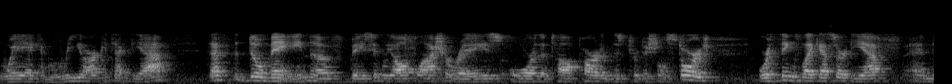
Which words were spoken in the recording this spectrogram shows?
way I can re-architect the app. That's the domain of basically all flash arrays or the top part of this traditional storage where things like SRDF and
